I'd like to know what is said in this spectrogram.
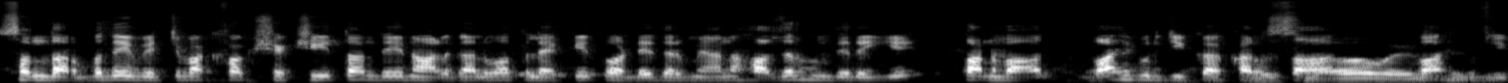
ਸੰਦਰਭ ਦੇ ਵਿੱਚ ਵੱਖ-ਵੱਖ ਸ਼ਖਸੀਅਤਾਂ ਦੇ ਨਾਲ ਗੱਲਬਾਤ ਲੈ ਕੇ ਤੁਹਾਡੇ ਦਰਮਿਆਨ ਹਾਜ਼ਰ ਹੁੰਦੇ ਰਹੀਏ ਧੰਨਵਾਦ ਵਾਹਿਗੁਰੂ ਜੀ ਕਾ ਖਾਲਸਾ ਵਾਹਿਗੁਰੂ ਜੀ।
